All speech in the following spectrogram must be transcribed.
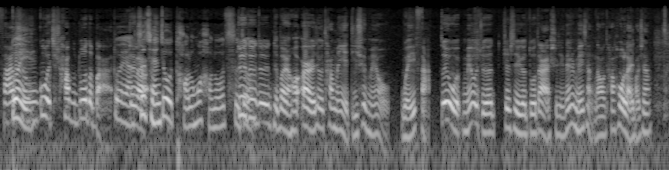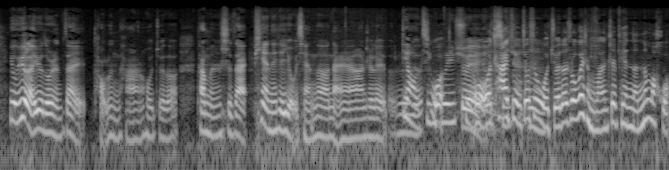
发生过差不多的吧，对呀，之前就讨论过好多次，对对对对吧？然后二就他们也的确没有违法，所以我没有觉得这是一个多大的事情。但是没想到他后来好像又越来越多人在讨论他，然后觉得他们是在骗那些有钱的男人啊之类的，钓金龟婿。我我插一句，就是我觉得说为什么这篇能那么火，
